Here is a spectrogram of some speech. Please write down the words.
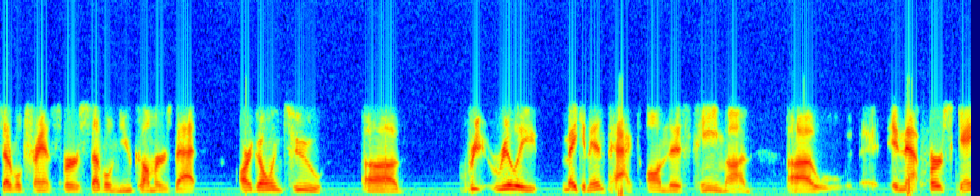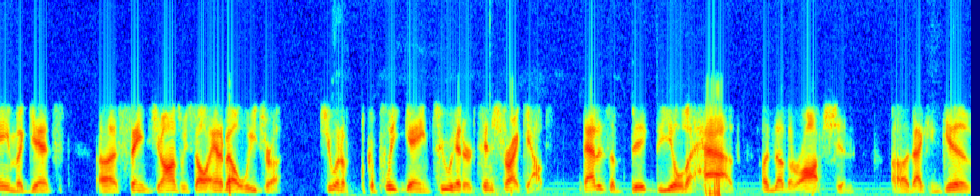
several transfers, several newcomers that are going to uh, re- really make an impact on this team. Uh, uh, in that first game against uh, St. John's, we saw Annabelle Widra. She went a complete game, two hitter, 10 strikeouts. That is a big deal to have another option uh, that can give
